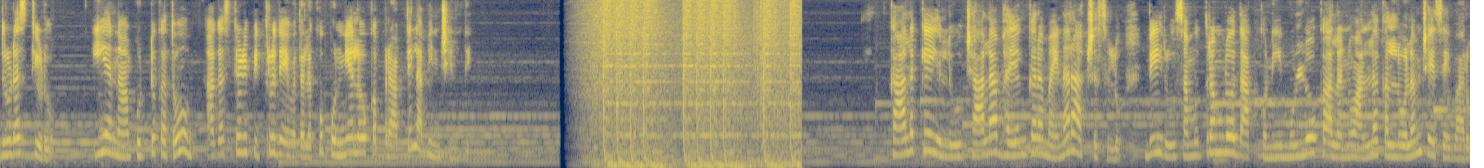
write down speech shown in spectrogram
దృఢస్థ్యుడు ఈయన పుట్టుకతో అగస్త్యుడి పితృదేవతలకు పుణ్యలోక ప్రాప్తి లభించింది. కాలకేయులు చాలా భయంకరమైన రాక్షసులు. వీరు సముద్రంలో దాక్కుని ముల్లోకాలను అల్లకల్లోలం చేసేవారు.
